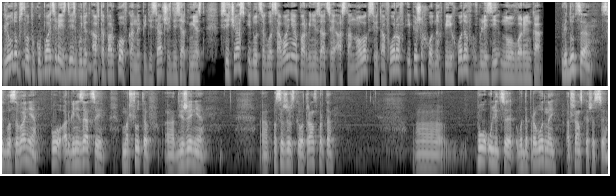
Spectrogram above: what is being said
Для удобства покупателей здесь будет автопарковка на 50-60 мест. Сейчас идут согласования по организации остановок, светофоров и пешеходных переходов вблизи нового рынка. Ведутся согласования по организации маршрутов э, движения э, пассажирского транспорта э, по улице Водопроводной, Аршанское шоссе.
